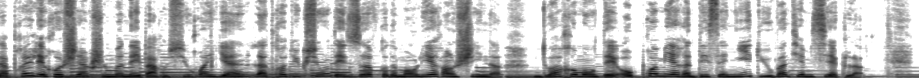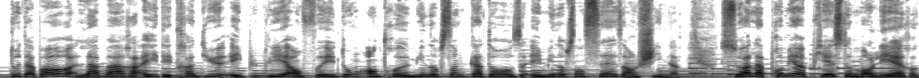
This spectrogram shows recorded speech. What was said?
D'après les recherches menées par Xu la traduction des œuvres de Molière en Chine doit remonter aux premières décennies du XXe siècle. Tout d'abord, l'avare a été traduit et publié en feuilleton entre 1914 et 1916 en Chine, soit la première pièce de Molière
